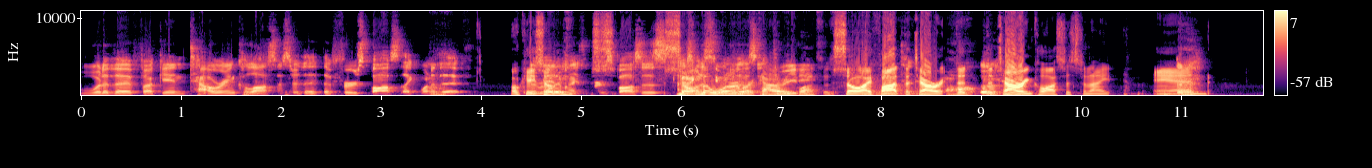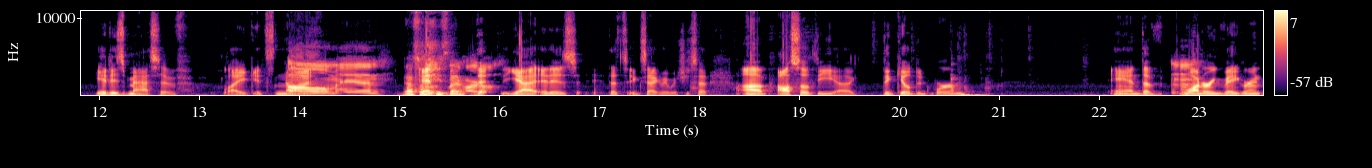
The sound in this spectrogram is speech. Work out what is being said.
what are the fucking towering colossus or the, the first boss, like one of the, Okay, the so first bosses. So- I wanna see Worm or Towering Colossus? so I fought the tower the, the towering colossus tonight, and it is massive. Like it's not. Oh man, That's what And- she said. Hard Th- yeah, it is. That's exactly what she said. Um, also, the uh, the gilded worm and the Mhm. wandering vagrant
